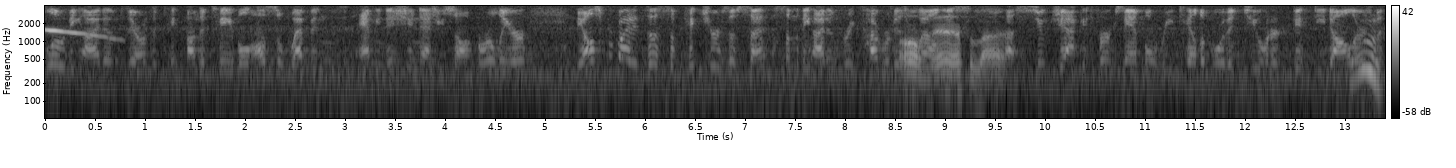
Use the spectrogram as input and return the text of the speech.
clothing items there on the, on the table, also weapons and ammunition, as you saw earlier. They also provided us some pictures of some, some of the items recovered as Oh, well. man, This, that's a lot. uh, suit jacket, for example, retailed at more than $250, but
